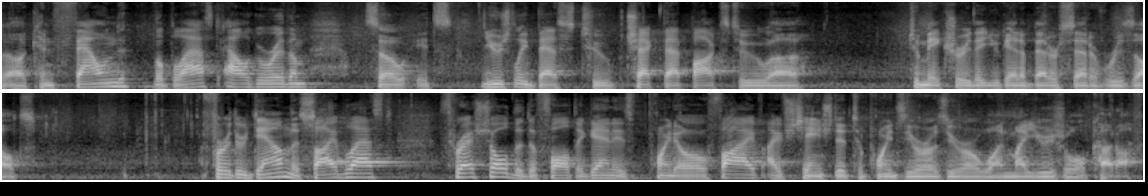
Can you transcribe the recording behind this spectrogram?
uh, confound the BLAST algorithm. So it's usually best to check that box to, uh, to make sure that you get a better set of results. Further down, the PSI-BLAST threshold. The default, again, is 0.005. I've changed it to 0.001, my usual cutoff.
